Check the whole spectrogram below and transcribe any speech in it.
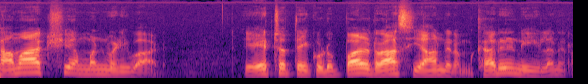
காமாட்சி அம்மன் வழிபாடு. ஏற்றத்தை கொடுப்பால் ராசியா நிறம் கருநீல நிறம்.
